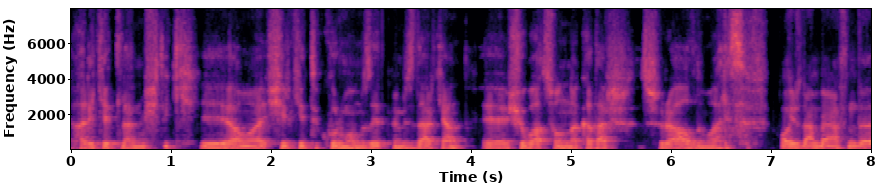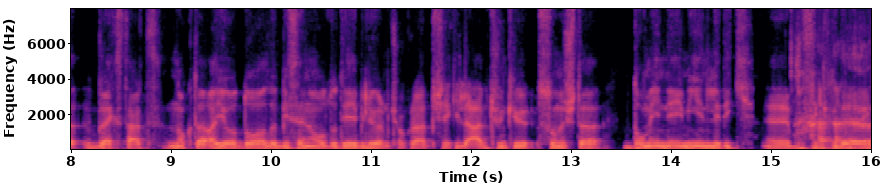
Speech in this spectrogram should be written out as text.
hareketlenmiştik. Ee, ama şirketi kurmamız, etmemiz derken e, Şubat sonuna kadar süre aldı maalesef. O yüzden ben aslında blackstart.io doğalı bir sene oldu diyebiliyorum çok rahat bir şekilde abi. Çünkü sonuçta domain name'i yeniledik. Ee, bu fikri de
